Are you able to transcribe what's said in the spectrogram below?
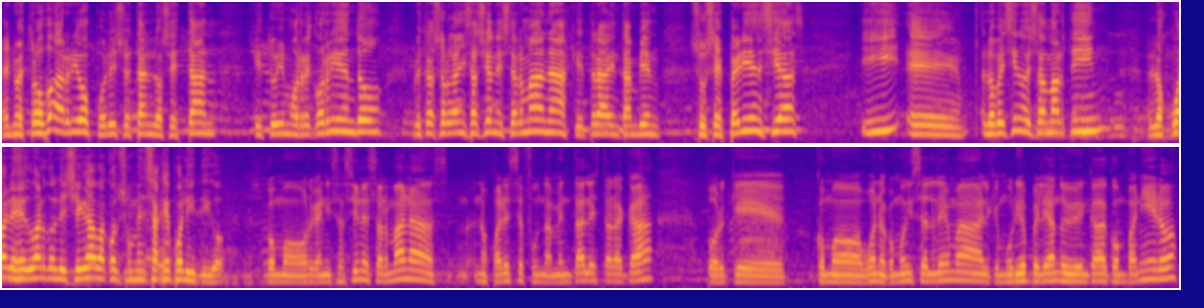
en nuestros barrios, por eso están los stands que estuvimos recorriendo, nuestras organizaciones hermanas que traen también sus experiencias y eh, los vecinos de San Martín, los cuales Eduardo le llegaba con su mensaje político. Como organizaciones hermanas nos parece fundamental estar acá porque como, bueno, como dice el lema, el que murió peleando vive en cada compañero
